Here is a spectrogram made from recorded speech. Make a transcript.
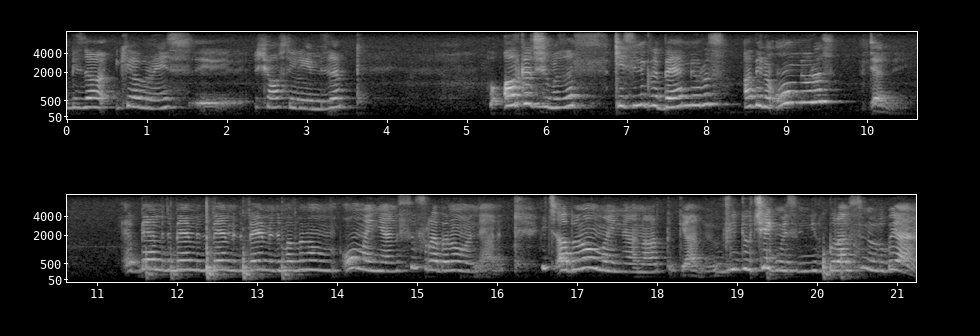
Biz daha iki aboneyiz. Ee, şans dileğimize. O Arkadaşımızı kesinlikle beğenmiyoruz. Abone olmuyoruz. Yani e, beğenmedim, beğenmedim, beğenmedim, beğenmedim. Abone ol, olmayın yani. Sıfır abone olun yani. Hiç abone olmayın yani artık yani. Video çekmesin, bıraksın YouTube'u yani.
